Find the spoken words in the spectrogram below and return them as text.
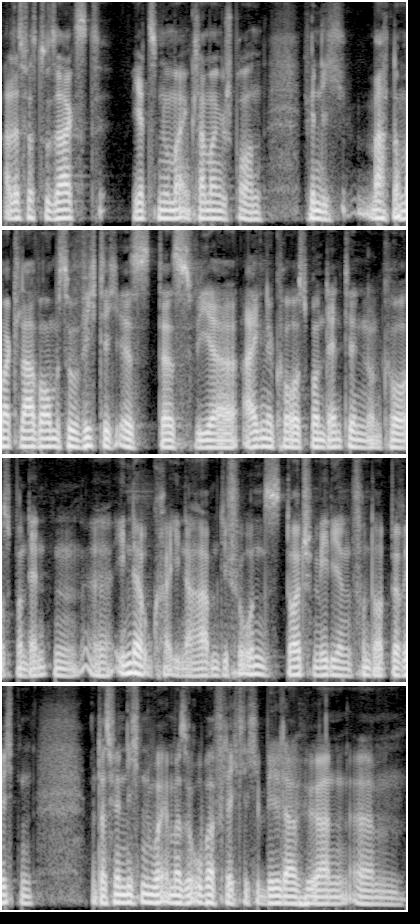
Alles, was du sagst, jetzt nur mal in Klammern gesprochen, finde ich, macht nochmal klar, warum es so wichtig ist, dass wir eigene Korrespondentinnen und Korrespondenten äh, in der Ukraine haben, die für uns deutsche Medien von dort berichten. Und dass wir nicht nur immer so oberflächliche Bilder hören, ähm,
